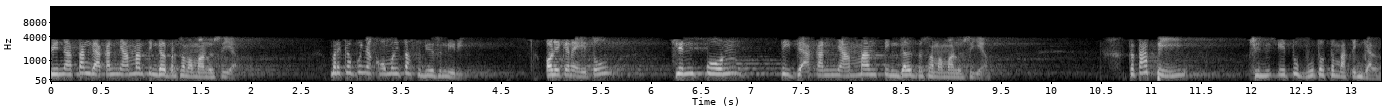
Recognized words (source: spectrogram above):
Binatang nggak akan nyaman tinggal bersama manusia. Mereka punya komunitas sendiri-sendiri. Oleh karena itu, jin pun tidak akan nyaman tinggal bersama manusia. Tetapi, jin itu butuh tempat tinggal.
